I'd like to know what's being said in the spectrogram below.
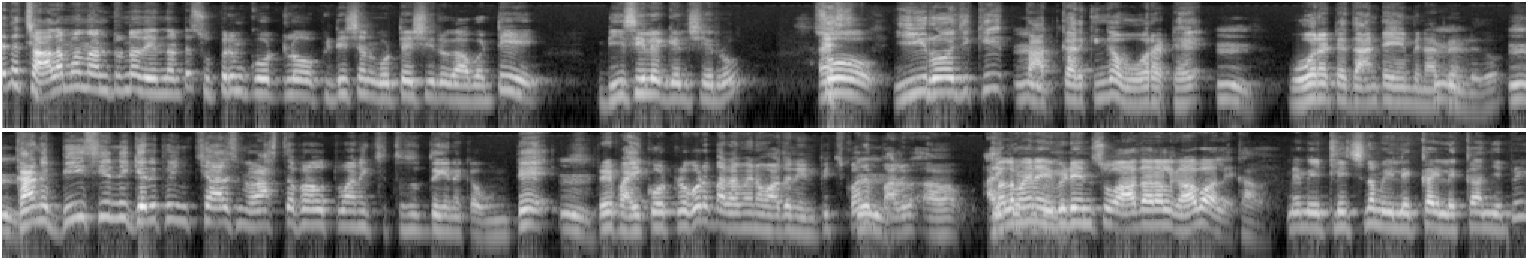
అయితే చాలా మంది అంటున్నది ఏంటంటే సుప్రీం కోర్టులో పిటిషన్ కొట్టేసిర్రు కాబట్టి బీసీలో గెలిచిర్రు. సో ఈ రోజుకి. తాత్కాలికంగా ఊరటే ఊరటే దాంట్లో ఏం వినపడం లేదు. కానీ బీసీని గెలిపించాల్సిన రాష్ట్ర ప్రభుత్వానికి చిత్తశుద్ధి కనుక ఉంటే. రేపు హైకోర్టులో కూడా బలమైన వాదన వినిపించుకోవాలి బలమైన ఎవిడెన్స్ ఆధారాలు కావాలి. కావాలి. మేము ఇట్లా ఇచ్చినాం ఈ లెక్క ఈ లెక్క అని చెప్పి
